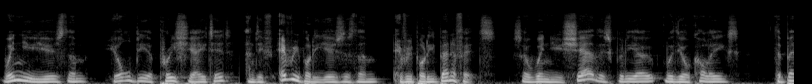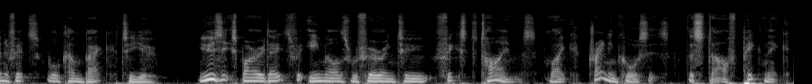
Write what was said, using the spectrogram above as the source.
when you use them, you'll be appreciated and if everybody uses them, everybody benefits. So when you share this video with your colleagues, the benefits will come back to you. Use expiry dates for emails referring to fixed times, like training courses, the staff picnic,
